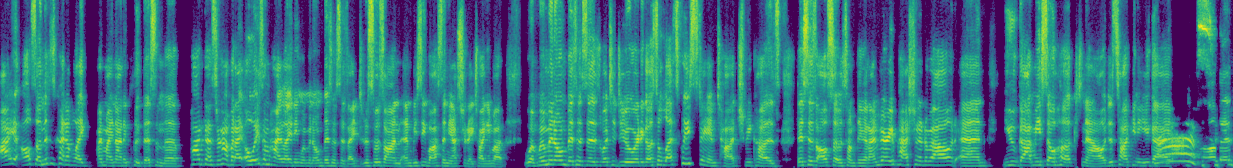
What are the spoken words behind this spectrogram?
I also and this is kind of like I might not include this in the podcast or not, but I always am highlighting women-owned businesses. I just was on NBC Boston yesterday talking about what women-owned businesses, what to do, where to go. So let's please stay in touch because this is also something that I'm very passionate about, and you've got me so hooked now. Just talking to you guys, yes.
